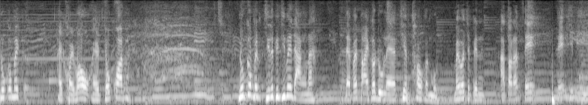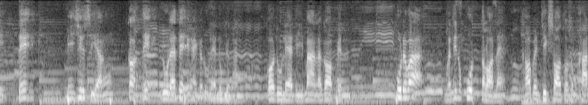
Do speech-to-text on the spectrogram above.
นุกก็ไม่ให้คอยเว่าให้จบก่อนนุกก็เป็นศิลปินที่ไม่ดังนะ แต่ปลายปายก็ดูแลเทียบเท่ากันหมด ไม่ว่าจะเป็นอะตอนนั้นเตะเตะที่มีเตะมีชื่อเสียง ก็เตะดูแลเตะยังไงก็ดูแลนุกอย่างนั้น ก็ดูแลดีมากแล้วก็เป็นพูดได้ว่าเหมือนที่นุกพูดตลอดแหละเขาเป็นจิ๊กซอว์ตัวสำคัญ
